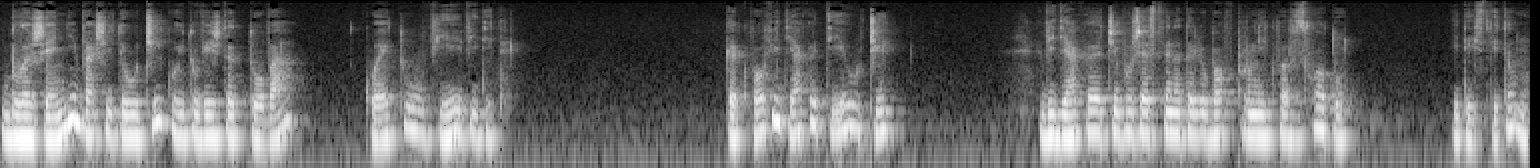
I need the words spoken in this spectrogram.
Блажени вашите очи, които виждат това, което вие видите. Какво видяха тия очи? Видяха, че Божествената любов прониква в злото. И действително,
